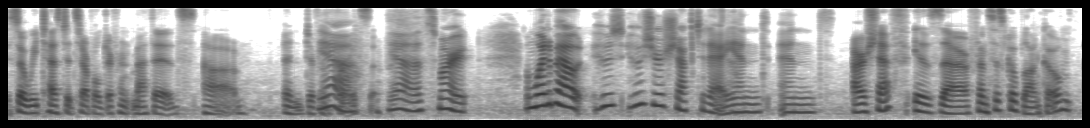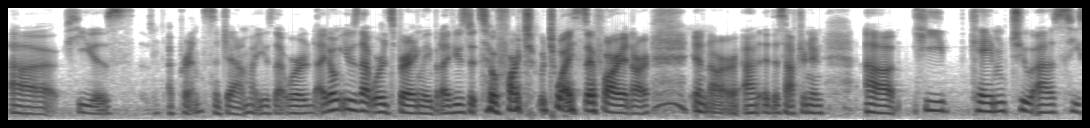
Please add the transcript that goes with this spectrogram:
So we tested several different methods uh, and different yeah. birds. So. Yeah, that's smart. And what about, who's, who's your chef today? And, and Our chef is uh, Francisco Blanco. Uh, he is a prince, a gem. I use that word. I don't use that word sparingly, but I've used it so far t- twice so far in our in our uh, this afternoon. Uh, he came to us. He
